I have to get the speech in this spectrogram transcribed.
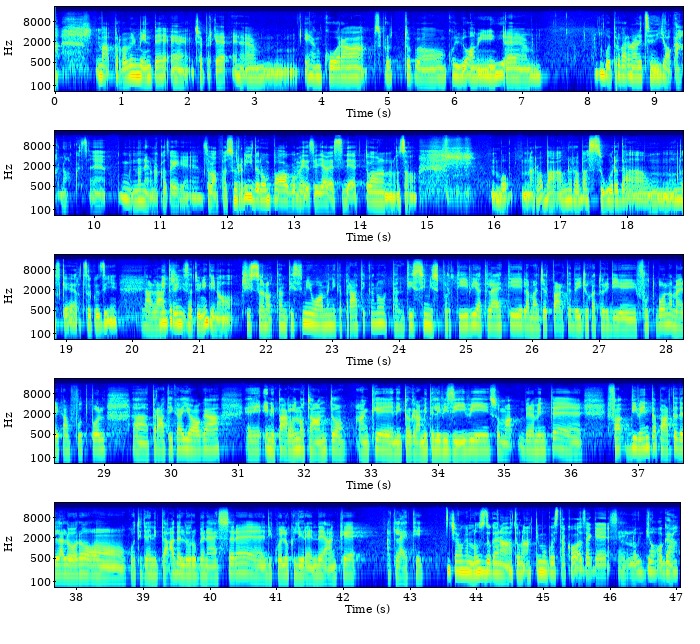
ma probabilmente è, cioè perché è, ehm, è ancora, soprattutto con gli uomini, dire vuoi provare una lezione di yoga? No, è, non è una cosa che insomma fa sorridere un po' come se gli avessi detto, non lo so boh, una, roba, una, roba, assurda, un, uno scherzo così. No, Mentre negli Stati Uniti no. Ci sono tantissimi uomini che praticano, tantissimi sportivi, atleti, la maggior parte dei giocatori di football, American football, uh, pratica yoga eh, e ne parlano tanto anche nei programmi televisivi, insomma veramente fa, diventa parte della loro quotidianità, del loro benessere, di quello che li rende anche atleti. Diciamo che hanno sdoganato un attimo questa cosa che sì. lo yoga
